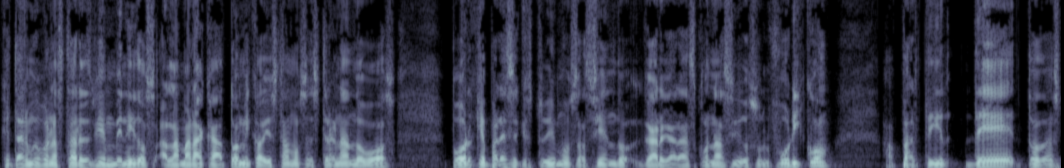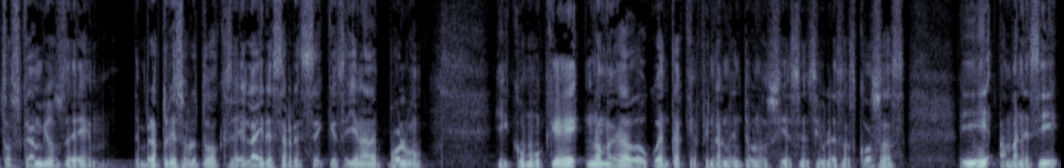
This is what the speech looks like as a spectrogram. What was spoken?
¿Qué tal? Muy buenas tardes, bienvenidos a La Maraca Atómica. Hoy estamos estrenando voz porque parece que estuvimos haciendo gárgaras con ácido sulfúrico a partir de todos estos cambios de temperatura y sobre todo que el aire se reseque, se llena de polvo y como que no me había dado cuenta que finalmente uno sí es sensible a esas cosas y amanecí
